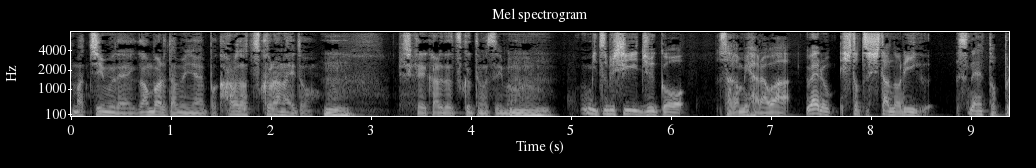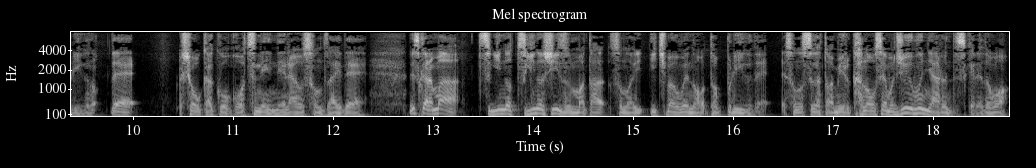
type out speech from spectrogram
まあ、チームで頑張るためにはやっぱ体作らないと。しっかり体作ってます、今。三菱重工相模原は、いわゆる一つ下のリーグですね、トップリーグの。で、昇格をこう常に狙う存在で、ですからまあ、次の次のシーズンまたその一番上のトップリーグで、その姿を見る可能性も十分にあるんですけれども、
